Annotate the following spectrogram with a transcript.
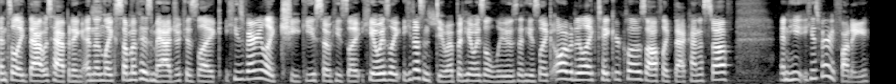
And so like that was happening. And then like some of his magic is like he's very like cheeky, so he's like he always like he doesn't do it, but he always alludes that he's like, Oh, I'm gonna like take your clothes off, like that kind of stuff. And he he's very funny.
